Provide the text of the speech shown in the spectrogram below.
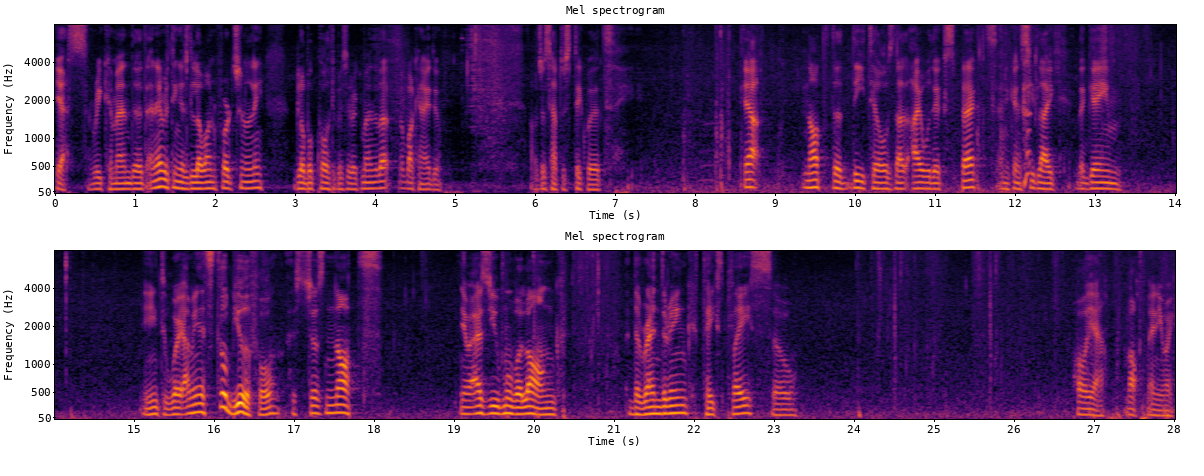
Yes, recommended, and everything is low, unfortunately. Global quality percent recommended, but what can I do? I'll just have to stick with it. Yeah, not the details that I would expect, and you can see like the game. You need to wait. I mean, it's still beautiful. It's just not. You know, as you move along, the rendering takes place. So. Oh yeah. Well, anyway.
